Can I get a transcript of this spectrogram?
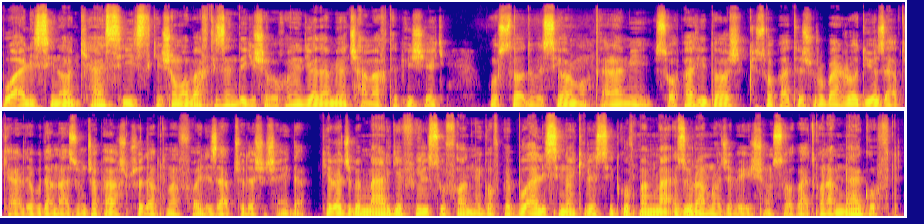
بو علی سینا کسی است که شما وقتی زندگیشو بخونید یادم میاد چند وقت پیش یک استاد بسیار محترمی صحبتی داشت که صحبتش رو بر رادیو ضبط کرده بودن از اونجا پخش شد البته من فایل ضبط شده شنیدم. که راجع به مرگ فیلسوفان می‌گفت. به بو علی سینا که رسید گفت من معذورم راجع به ایشون صحبت کنم. نگفت.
